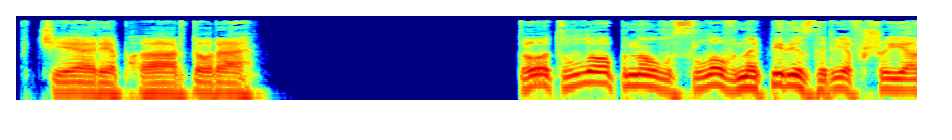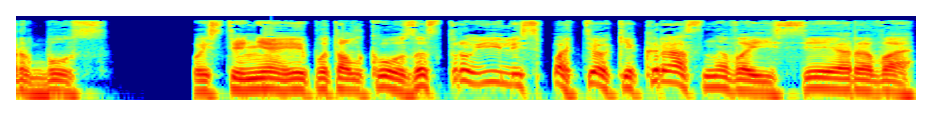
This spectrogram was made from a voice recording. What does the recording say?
В череп Артура. Тот лопнул, словно перезревший арбуз. По стене и потолку заструились потеки красного и серого,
